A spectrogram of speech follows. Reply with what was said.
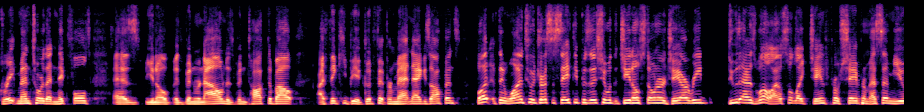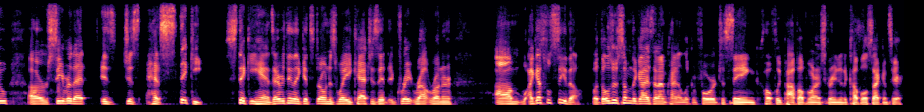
great mentor that Nick Foles, as you know, has been renowned, has been talked about. I think he'd be a good fit for Matt Nagy's offense. But if they wanted to address the safety position with the Geno Stoner or J.R. Reed, do that as well. I also like James Proche from SMU, a receiver that is just has sticky, sticky hands. Everything that gets thrown his way, he catches it. A great route runner. Um, I guess we'll see though. But those are some of the guys that I'm kind of looking forward to seeing hopefully pop up on our screen in a couple of seconds here.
